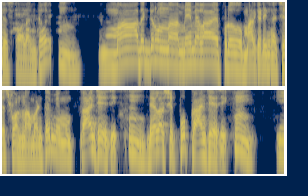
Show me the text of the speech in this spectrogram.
చేసుకోవాలంటే మా దగ్గర ఉన్న మేము ఎలా ఇప్పుడు మార్కెటింగ్ చేసుకుంటున్నామంటే మేము ఫ్రాంచైజీ డీలర్షిప్ ఫ్రాంచైజీ. ఈ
